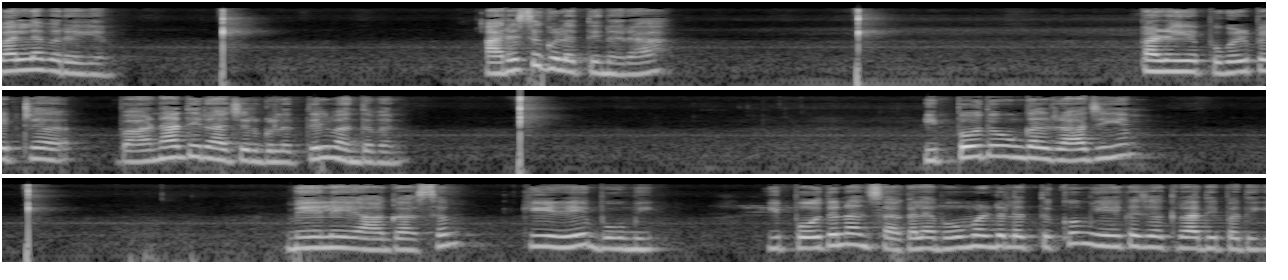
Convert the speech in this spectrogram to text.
வல்லவரையன். அரசு குலத்தினரா? பழைய புகழ்பெற்ற வானாதிராஜர் குலத்தில் வந்தவன். இப்போது உங்கள் ராஜ்யம்? மேலே ஆகாசம் கீழே பூமி. இப்போது நான் சகல பூமண்டலத்துக்கும் ஏக சக்கராதிபதி.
